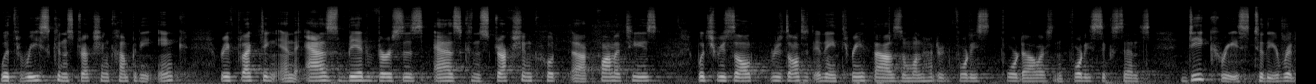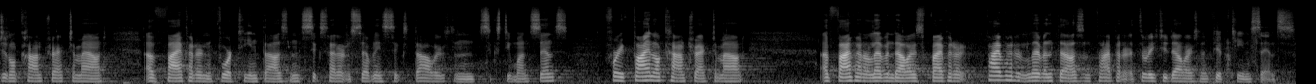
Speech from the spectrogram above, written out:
with Reese Construction Company, Inc., reflecting an as-bid versus as-construction uh, quantities, which result, resulted in a $3,144.46 decrease to the original contract amount of $514,676.61 for a final contract amount of $511, $500 $511,532.15.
